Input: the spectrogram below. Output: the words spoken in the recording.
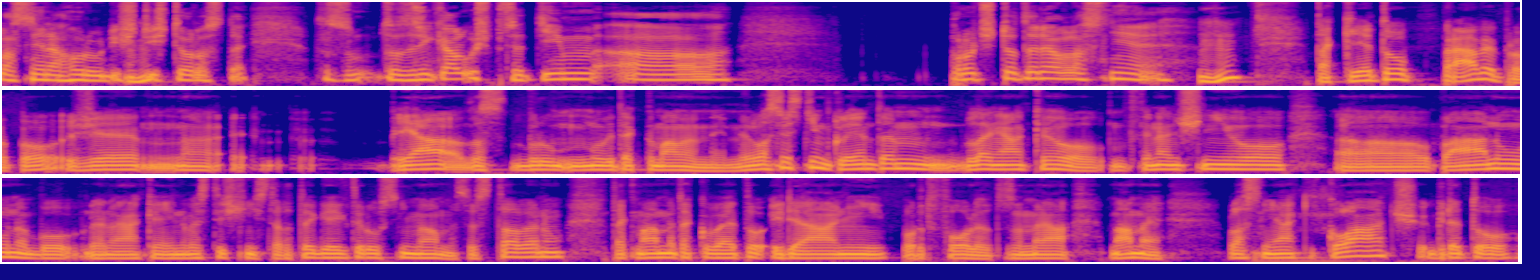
vlastně nahoru, když, mm-hmm. když to roste. To, to jsi říkal už předtím, uh, proč to teda vlastně? Mm-hmm. Tak je to právě proto, že já zase budu mluvit, jak to máme my. My vlastně s tím klientem dle nějakého finančního uh, plánu nebo dle nějaké investiční strategie, kterou s ním máme sestavenou, tak máme takové to ideální portfolio. To znamená, máme vlastně nějaký koláč, kde to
